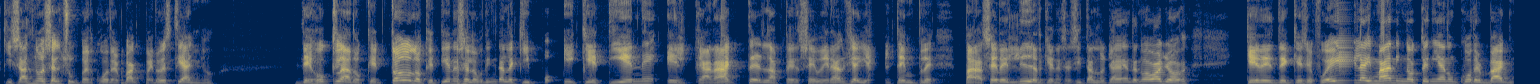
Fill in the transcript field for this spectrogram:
quizás no es el super quarterback, pero este año dejó claro que todo lo que tiene se lo brinda al equipo y que tiene el carácter, la perseverancia y el temple para ser el líder que necesitan los Giants de Nueva York, que desde que se fue Eli Manning no tenían un quarterback,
